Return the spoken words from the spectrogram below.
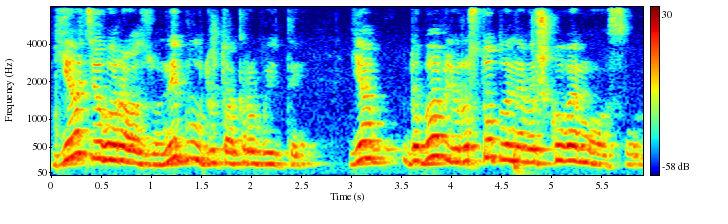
Я цього разу не буду так робити. Я добавлю розтоплене вершкове масло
